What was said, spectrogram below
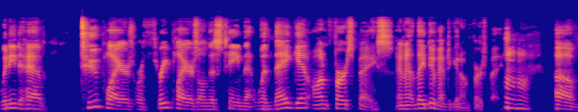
we need to have two players or three players on this team that when they get on first base, and they do have to get on first base, mm-hmm. um,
